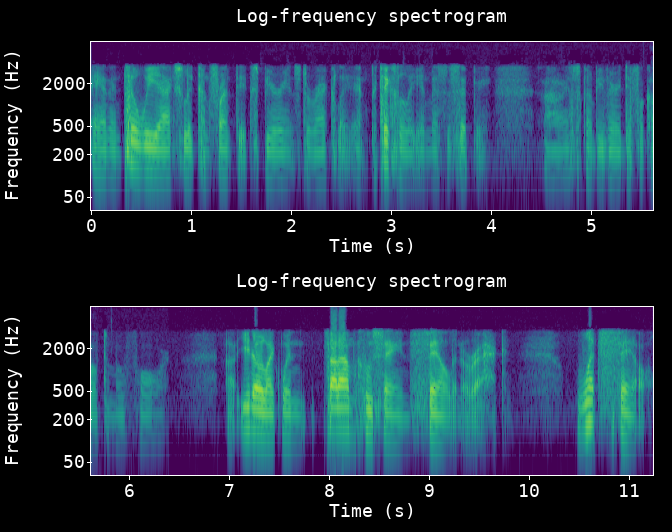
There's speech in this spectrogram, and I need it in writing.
and until we actually confront the experience directly, and particularly in Mississippi, uh, it's going to be very difficult to move forward. Uh, you know, like when Saddam Hussein fell in Iraq, what fell?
